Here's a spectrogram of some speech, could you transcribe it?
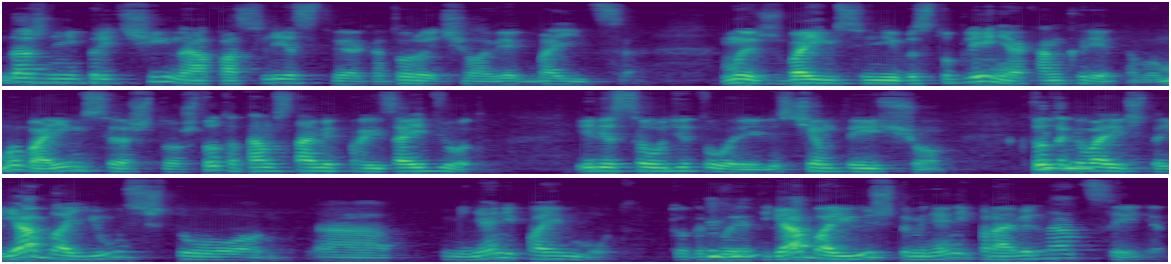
даже не причина, а последствия, которые человек боится. Мы же боимся не выступления конкретного, мы боимся, что что-то там с нами произойдет. Или с аудиторией, или с чем-то еще. Кто-то говорит, что я боюсь, что а, меня не поймут. Кто-то говорит, я боюсь, что меня неправильно оценят.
